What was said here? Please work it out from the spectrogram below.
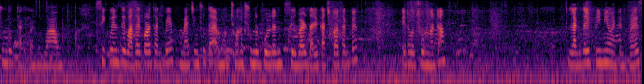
সুন্দর থাকবে। ওয়াও সিকোয়েন্স দিয়ে বাধাই করা থাকবে। ম্যাচিং সুতা এবং হচ্ছে অনেক সুন্দর গোল্ডেন সিলভার দাঁড়িয়ে কাজ করা থাকবে। এটা হচ্ছে ওড়নাটা। লাক্সারি প্রিমিয়াম একটা ড্রেস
